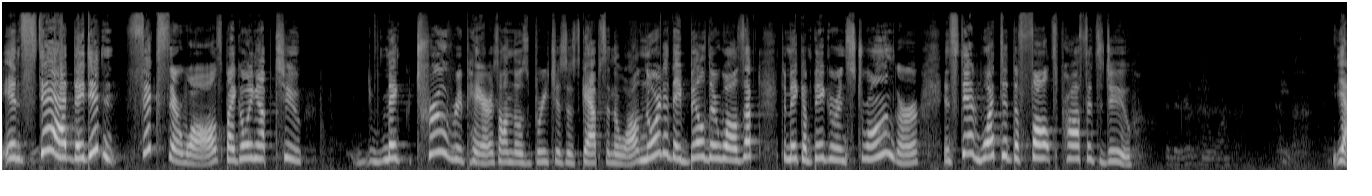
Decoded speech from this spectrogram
Instead, they didn't fix their walls by going up to make true repairs on those breaches, those gaps in the wall, nor did they build their walls up to make them bigger and stronger. Instead, what did the false prophets do? Yeah,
